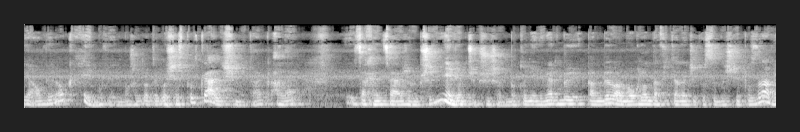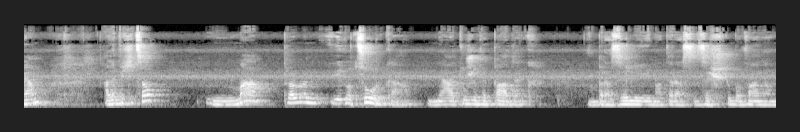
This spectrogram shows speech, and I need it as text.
Ja mówię, no okej, mówię, może do tego się spotkaliśmy, tak, ale zachęcałem, żeby przyszedł. Nie wiem, czy przyszedł, bo to nie wiem, jakby Pan był albo ogląda w internecie, to serdecznie pozdrawiam. Ale wiecie co? Ma problem jego córka. Miała duży wypadek w Brazylii, ma teraz ześrubowaną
